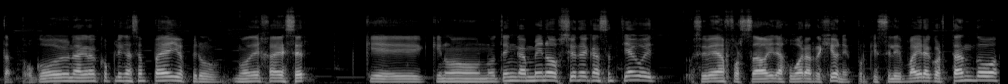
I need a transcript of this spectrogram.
tampoco es una gran complicación para ellos, pero no deja de ser que, que no, no tengan menos opciones que en Santiago y se vean forzados a ir a jugar a regiones, porque se les va a ir acortando,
